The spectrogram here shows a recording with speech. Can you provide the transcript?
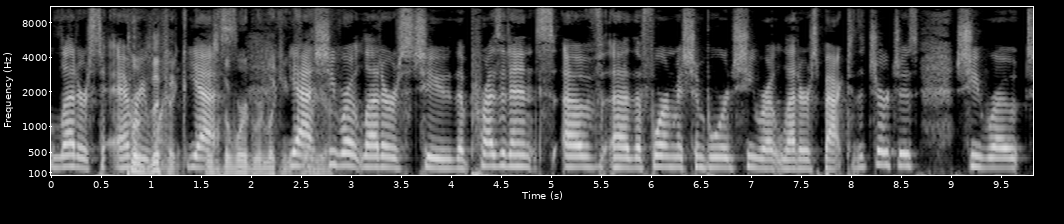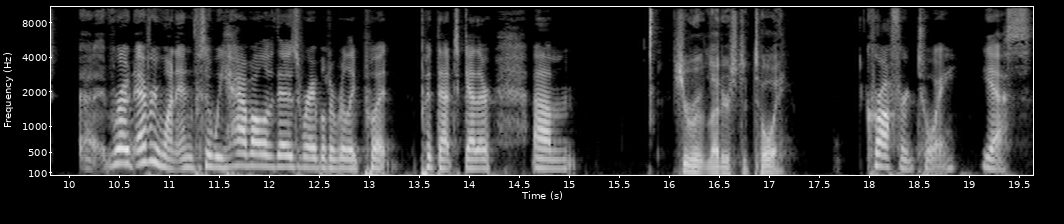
letters to everyone. Prolific yes. is the word we're looking yeah, for. Yeah, she wrote letters to the presidents of uh, the Foreign Mission Board. She wrote letters back to the churches. She wrote uh, wrote everyone, and so we have all of those. We're able to really put put that together. Um, she wrote letters to Toy Crawford Toy. Yes,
